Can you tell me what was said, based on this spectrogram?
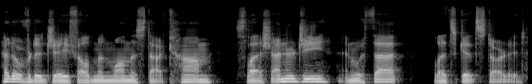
head over to jayfeldmanwellness.com slash energy. And with that, let's get started.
